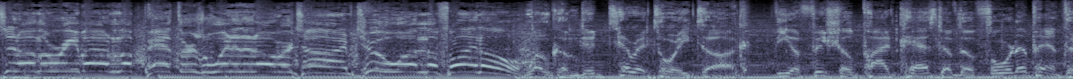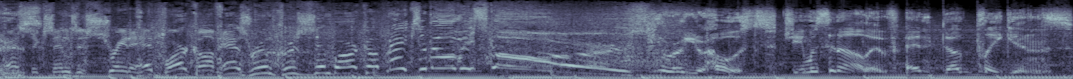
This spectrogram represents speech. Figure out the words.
On the rebound, and the Panthers win it in overtime. 2 1 the final. Welcome to Territory Talk, the official podcast of the Florida Panthers. Hasek sends it straight ahead. Barkov has room, cruises in. Barkov makes a move. He scores. Here are your hosts, Jameson Olive and Doug Plagens.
